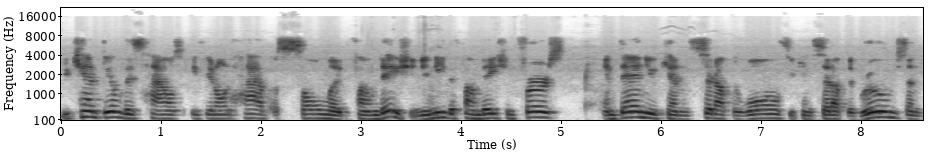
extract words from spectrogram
you can't build this house if you don't have a solid foundation. You need the foundation first, and then you can set up the walls, you can set up the rooms, and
